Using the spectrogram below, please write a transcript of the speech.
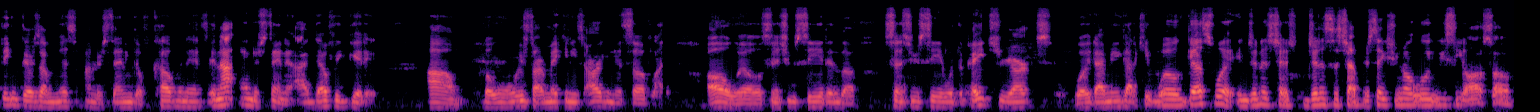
think there's a misunderstanding of covenants, and I understand it, I definitely get it. Um, but when we start making these arguments of like, oh well, since you see it in the since you see it with the patriarchs, well, that mean you got to keep. Well, guess what? In Genesis Genesis chapter six, you know what we see also.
